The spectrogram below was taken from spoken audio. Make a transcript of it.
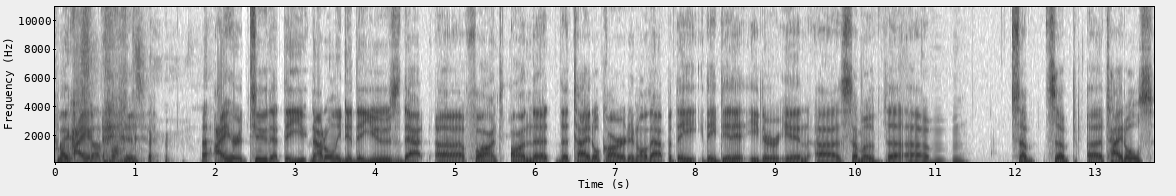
Microsoft fonts. I heard too that they not only did they use that uh, font on the, the title card and all that, but they, they did it either in uh, some of the um, sub sub uh, titles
